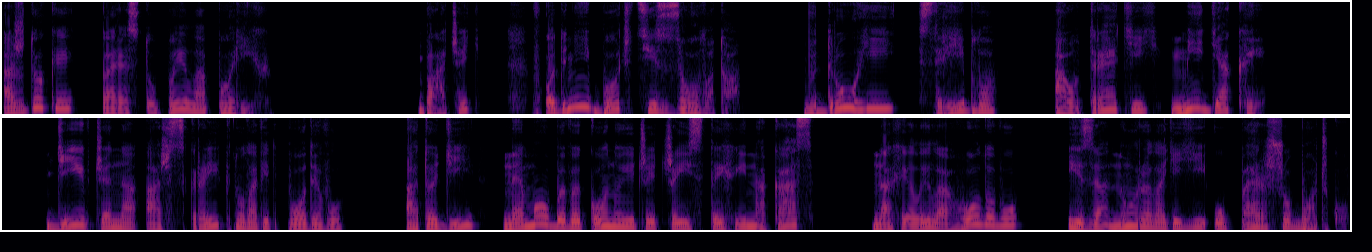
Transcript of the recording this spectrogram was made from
аж доки переступила поріг. Бачить, в одній бочці золото, в другій срібло, а у третій мідяки. Дівчина аж скрикнула від подиву, а тоді, немов би виконуючи чийсь тихий наказ, нахилила голову і занурила її у першу бочку.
